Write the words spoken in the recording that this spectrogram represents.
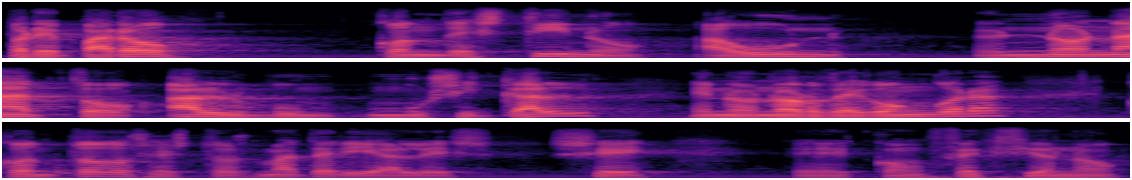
preparó con destino a un nonato álbum musical en honor de Góngora, con todos estos materiales se eh, confeccionó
